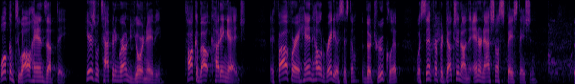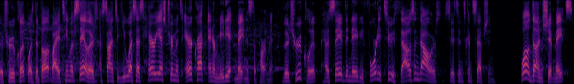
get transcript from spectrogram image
Welcome to All Hands Update. Here's what's happening around your Navy. Talk about cutting edge. A file for a handheld radio system, the TrueClip, was sent for production on the International Space Station. The TrueClip was developed by a team of sailors assigned to USS Harry S. Truman's Aircraft Intermediate Maintenance Department. The TrueClip has saved the Navy $42,000 since its conception. Well done, shipmates.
